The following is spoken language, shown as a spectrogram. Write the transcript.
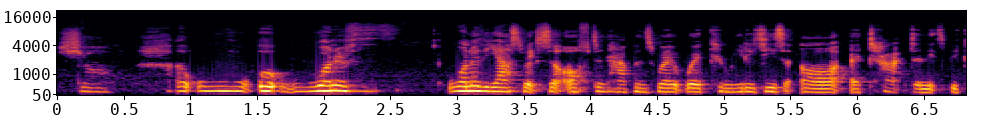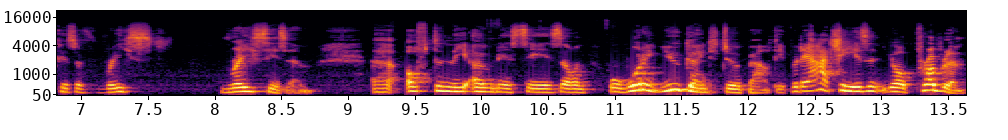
Sure. Uh, w- one of one of the aspects that often happens where, where communities are attacked and it's because of race racism uh, often the onus is on well what are you going to do about it but it actually isn't your problem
